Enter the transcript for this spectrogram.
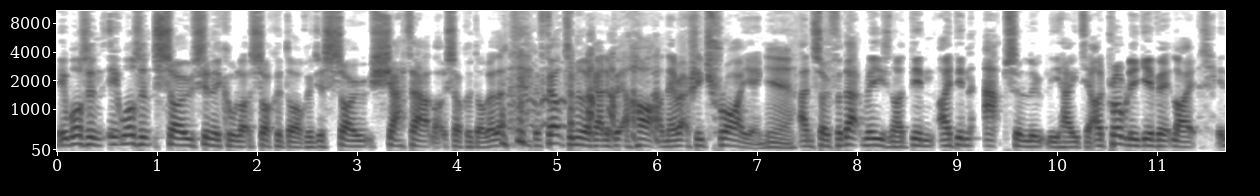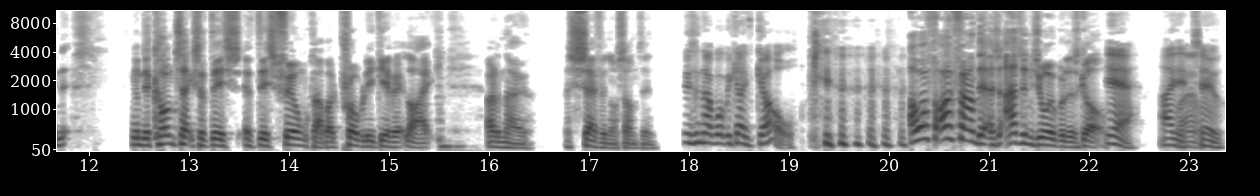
It wasn't it wasn't so cynical like Soccer Dog and just so shat out like Soccer Dog. It felt to me like I had a bit of heart, and they're actually trying. Yeah. And so for that reason, I didn't I didn't absolutely hate it. I'd probably give it like in in the context of this of this film club, I'd probably give it like I don't know a seven or something. Isn't that what we gave Goal? Oh, I, f- I found it as, as enjoyable as Goal. Yeah, I did Wow. too.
